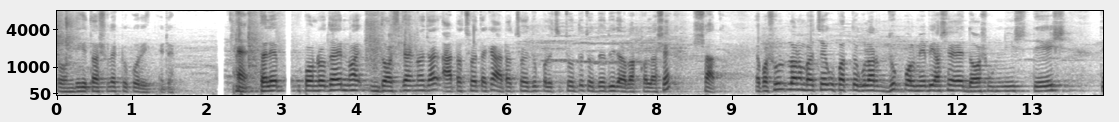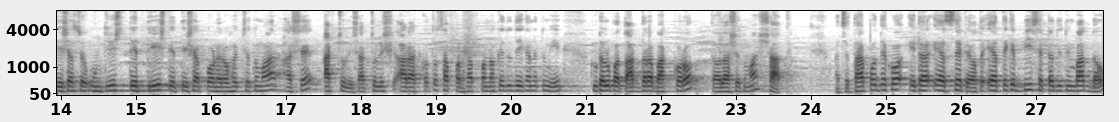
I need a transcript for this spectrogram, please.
তখন দিকে তো আসলে একটু করি এটা। হ্যাঁ তাহলে পনেরো যায় নয়, দশ যায় নয় যায়, আট ছয় থেকে। আট ছয় দু বলেছে চোদ্দ চোদ্দ দুই দ্বারা করলে আসে সাত। এরপর ষোলো নম্বর হচ্ছে উপাত্তগুলার যুগফল মেবি আসে দশ, উনিশ, তেইশ তেইশ আছে উনত্রিশ তেত্রিশ তেত্রিশ আর পনেরো হচ্ছে তোমার আসে আটচল্লিশ আটচল্লিশ আর আট কত? ছাপ্পান্ন, ছাপ্পান্নকে যদি এখানে তুমি টোটাল উপাত্ত আট দ্বারা ভাগ করো, তাহলে আসে তোমার সাত। আচ্ছা তারপর দেখো এটা এ সেটে অর্থাৎ এ থেকে বি সেটটা যদি তুমি বাদ দাও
